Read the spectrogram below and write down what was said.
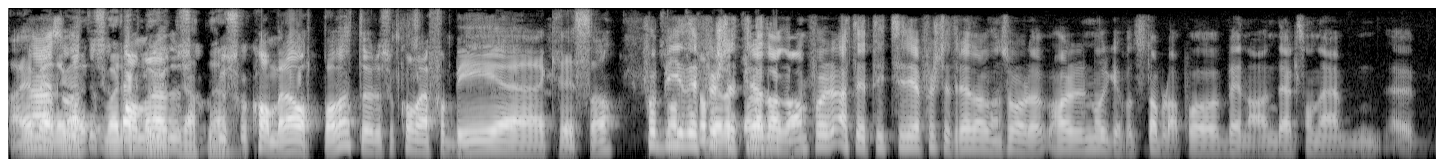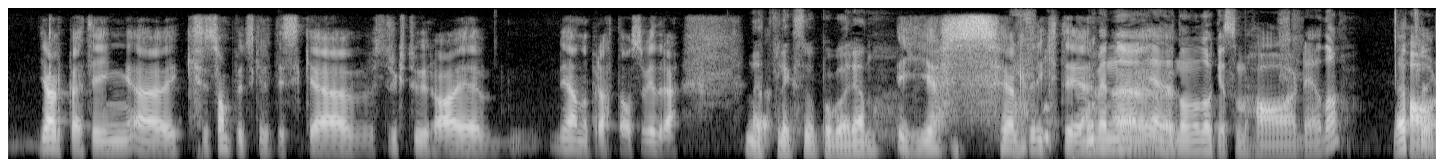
Nei, jeg Nei, mener at du skal, komme du deg, du, skal, du skal komme deg oppå, vet du. Du skal komme deg forbi eh, krisa. Forbi Sånn de første tre dagene, for etter de tre, første tre dagene så har, du, har Norge fått stabla på beina en del sånne eh, hjelpeting, ting, samfunnskritiske strukturer, er gjenoppretta osv. Netflix oppe og går igjen. Yes, helt riktig. Men eh, er Eh, det noen av dere som har det, da? Har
